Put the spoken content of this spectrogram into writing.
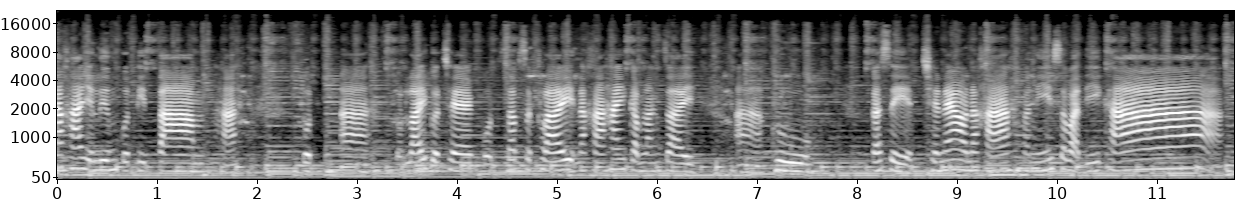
นะคะ อย่าลืมกดติดตามนะคะ กดอ่ากดไลค์กดแชร์ กด Subscribe นะคะ ให้กำลังใจครูเกษตร Channel นะคะ วันนี้สวัสดีค่ะ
